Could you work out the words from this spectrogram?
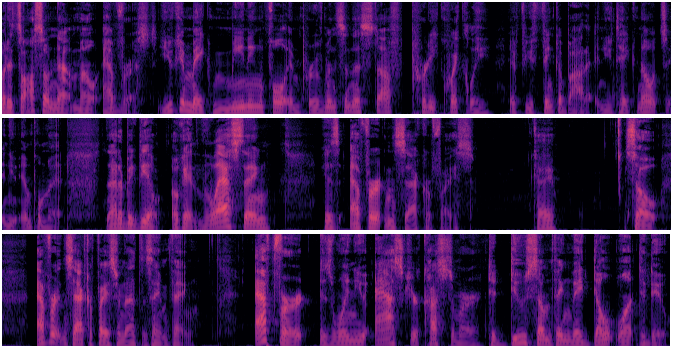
but it's also not Mount Everest. You can make meaningful improvements in this stuff pretty quickly if you think about it and you take notes and you implement. Not a big deal. Okay, the last thing is effort and sacrifice. Okay, so effort and sacrifice are not the same thing. Effort is when you ask your customer to do something they don't want to do.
